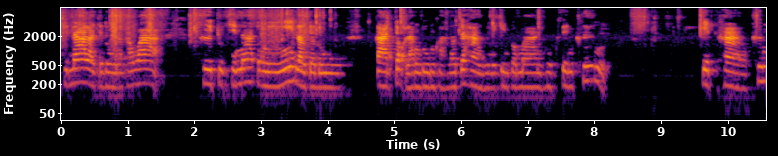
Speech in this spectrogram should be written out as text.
ชิ้นหน้าเราจะดูนะคะว่า คือจุดชิ้นหน้าตรงนี้เราจะดูการเจาะรังดุมค่ะ เราจะห่างอยู่ในเกินประมาณหกเซนครึ่งเกล็ดห่างครึ่ง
